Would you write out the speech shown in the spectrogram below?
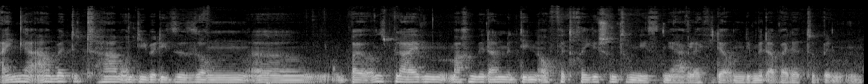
eingearbeitet haben und die über die Saison äh, bei uns bleiben, machen wir dann mit denen auch Verträge schon zum nächsten Jahr gleich wieder, um die Mitarbeiter zu binden.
